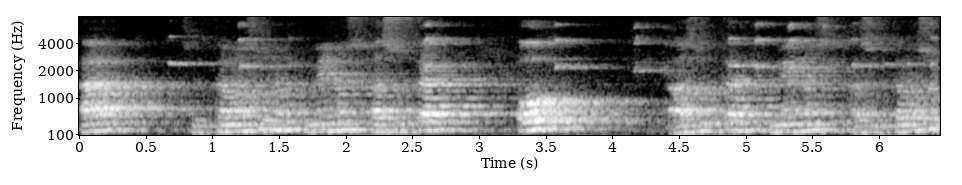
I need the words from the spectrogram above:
A más 1 menos A sub k o A sub k menos A más 1,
